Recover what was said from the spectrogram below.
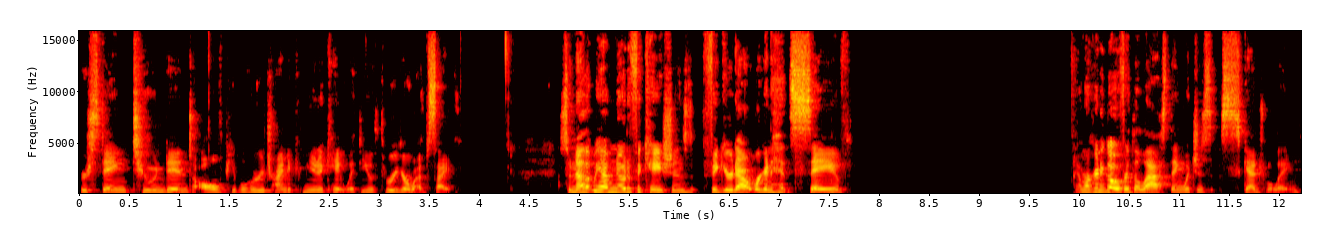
you're staying tuned in to all the people who are trying to communicate with you through your website. So now that we have notifications figured out, we're going to hit save. And we're going to go over the last thing, which is scheduling.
